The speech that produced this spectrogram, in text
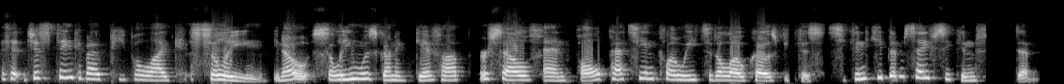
I said, just think about people like Salene. You know, Salene was going to give up herself and Paul, Patsy, and Chloe to the locos because she couldn't keep them safe. She couldn't feed them.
